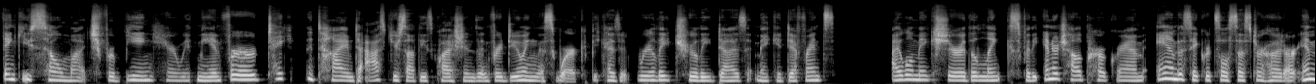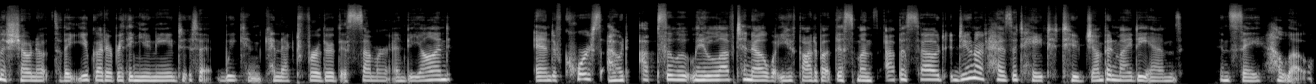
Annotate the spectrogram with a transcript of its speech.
Thank you so much for being here with me and for taking the time to ask yourself these questions and for doing this work because it really truly does make a difference. I will make sure the links for the Inner Child program and the Sacred Soul Sisterhood are in the show notes so that you've got everything you need so that we can connect further this summer and beyond. And of course, I would absolutely love to know what you thought about this month's episode. Do not hesitate to jump in my DMs and say hello.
